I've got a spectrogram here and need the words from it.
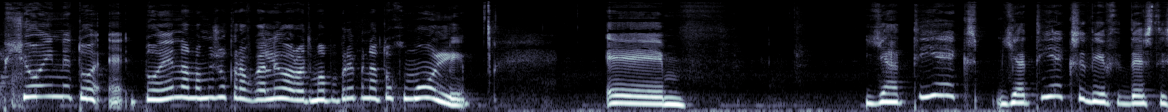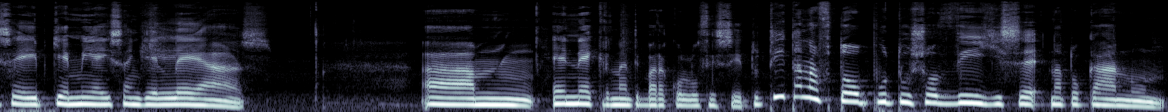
Ποιο είναι το, ε, το ένα νομίζω κραυγαλαίο ερώτημα που πρέπει να το έχουμε όλοι. Ε, γιατί, εξ, γιατί έξι διευθυντές της ΑΕΠ και μία εισαγγελέας α, ενέκριναν την παρακολούθησή του; Τι ήταν αυτό που τους οδήγησε να το κάνουν;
